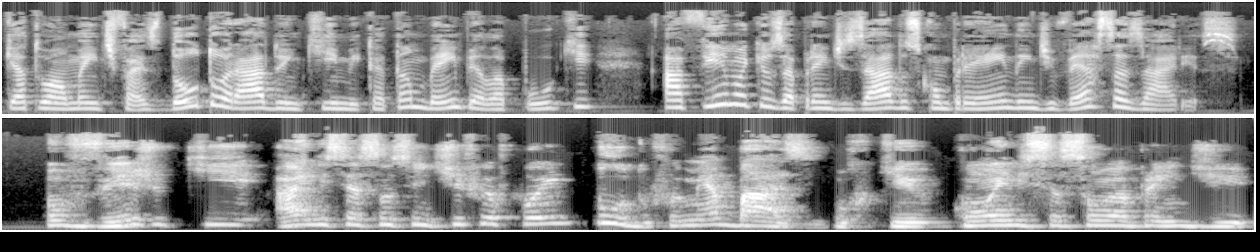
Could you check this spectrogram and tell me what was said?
que atualmente faz doutorado em Química também pela PUC, afirma que os aprendizados compreendem diversas áreas. Eu vejo que a iniciação científica foi tudo, foi minha base, porque com a iniciação eu aprendi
